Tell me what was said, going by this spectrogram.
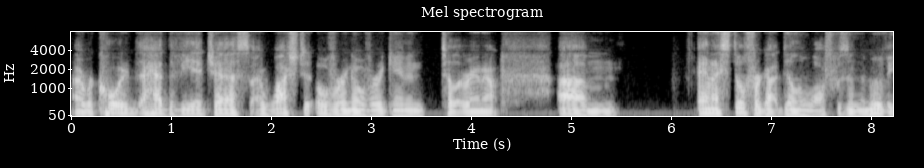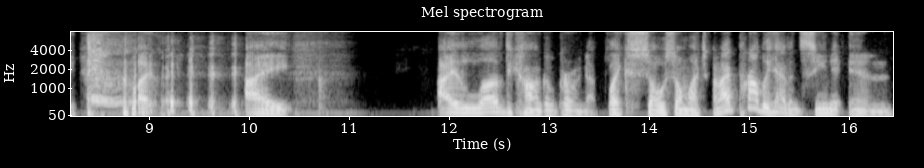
I recorded, I had the VHS. I watched it over and over again until it ran out. Um, and I still forgot Dylan Walsh was in the movie. But I I loved Congo growing up, like so so much, and I probably haven't seen it in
